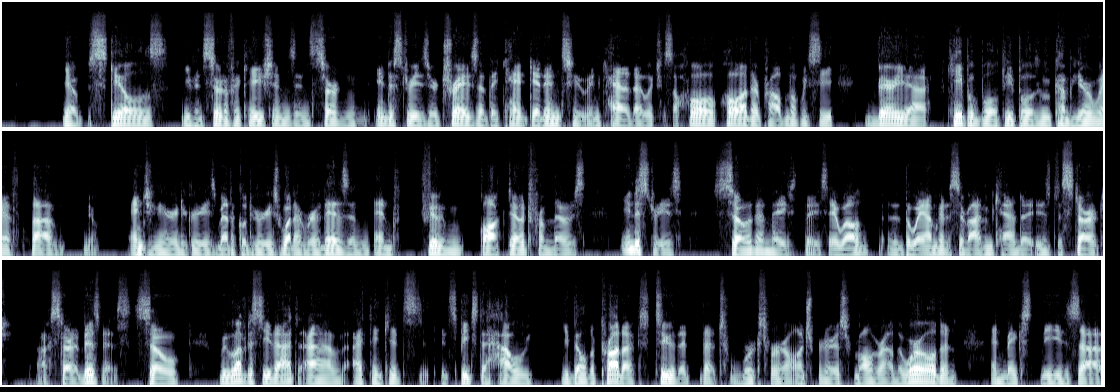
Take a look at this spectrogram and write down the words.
you know skills, even certifications in certain industries or trades that they can't get into in Canada, which is a whole whole other problem. But we see very uh, capable people who come here with uh, you know engineering degrees, medical degrees, whatever it is, and and feeling blocked out from those industries. So then they they say, well, the way I'm going to survive in Canada is to start uh, start a business. So we love to see that. Um, I think it's it speaks to how you build a product too that that works for entrepreneurs from all around the world and and makes these uh,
